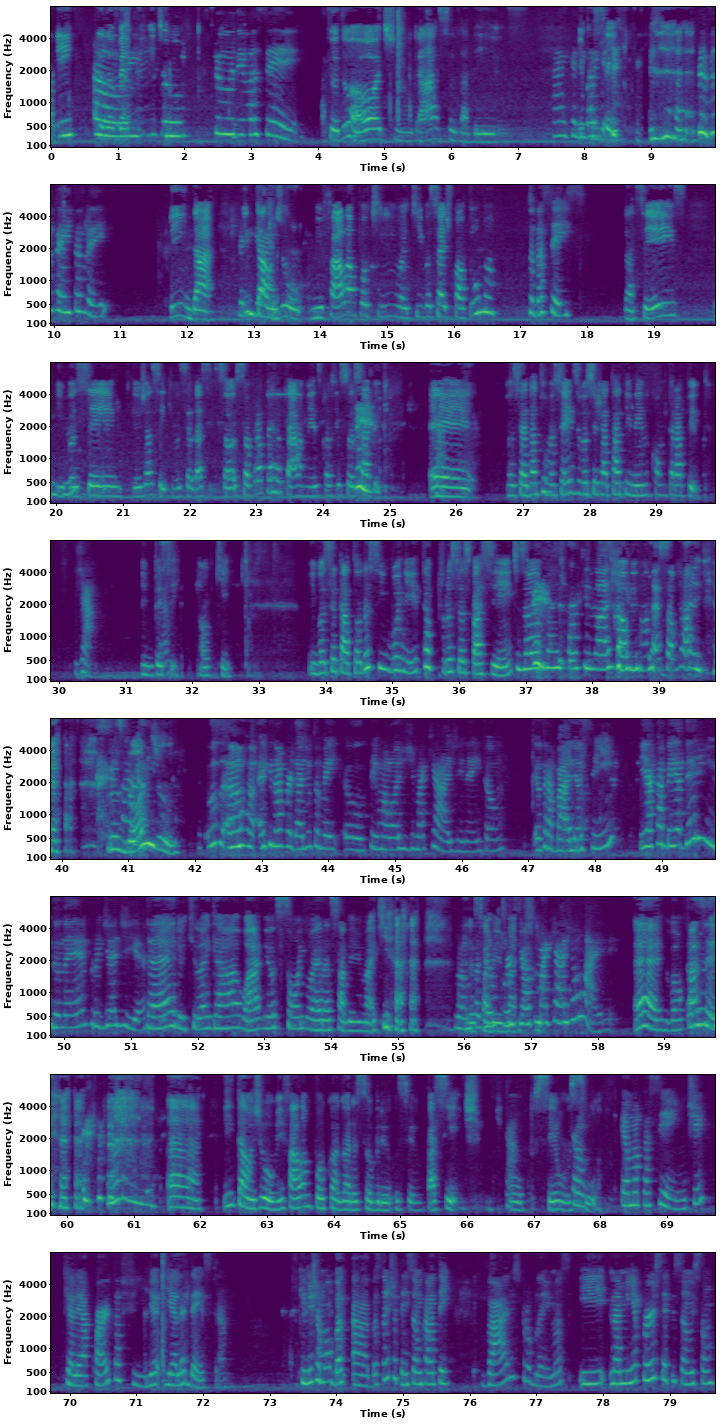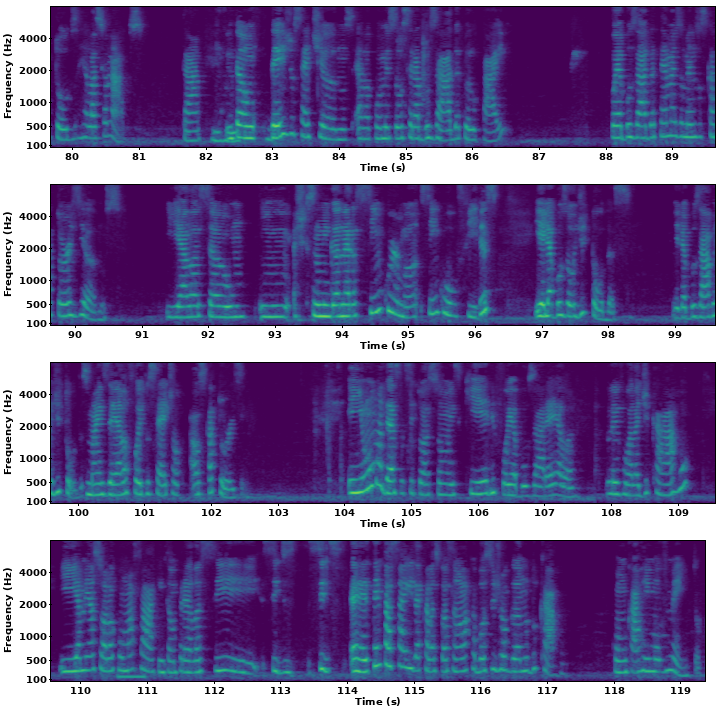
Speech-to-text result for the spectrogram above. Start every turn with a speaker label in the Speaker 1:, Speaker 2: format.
Speaker 1: Oi, tudo
Speaker 2: Oi.
Speaker 1: bem, Ju?
Speaker 2: Tudo e você?
Speaker 1: Tudo ótimo, graças a Deus.
Speaker 2: Ai, que
Speaker 1: E
Speaker 2: alegria.
Speaker 1: você?
Speaker 2: Tudo bem também.
Speaker 1: Linda.
Speaker 2: Obrigada.
Speaker 1: Então, Ju, me fala um pouquinho aqui. Você é de qual turma?
Speaker 2: Sou das seis.
Speaker 1: Da seis. E
Speaker 2: Uhum.
Speaker 1: você, eu já sei que você é da seis, só, só para perguntar mesmo para as pessoas saberem. É, você é da turma 6 e você já está atendendo como terapeuta.
Speaker 2: Já.
Speaker 1: MPC. Ok. E você tá toda assim bonita para os seus pacientes ou vai estar aqui ao vivo nessa live? Para os dois, Ju?
Speaker 2: Os- aham, É que na verdade eu também eu tenho uma loja de maquiagem, né? Então eu trabalho assim e acabei aderindo, né, pro dia a dia.
Speaker 1: Sério, que legal. Ah, meu sonho era saber me maquiar.
Speaker 2: Vamos
Speaker 1: Era
Speaker 2: fazer um curso de automaquiagem online.
Speaker 1: É, vamos fazer. Ah, então, Ju, me fala um pouco agora sobre o seu paciente.
Speaker 2: Tá.
Speaker 1: O seu ou
Speaker 2: Então,
Speaker 1: sua.
Speaker 2: É uma paciente que ela é a quarta filha e ela é destra. Que me chamou ba- bastante atenção que ela tem vários problemas e na minha percepção estão todos relacionados, tá?
Speaker 1: Uhum.
Speaker 2: Então, desde os sete anos, ela começou a ser abusada pelo pai. Foi abusada até mais ou menos os 14 anos. E elas são, em- acho que se não me engano, eram cinco irmãs, cinco filhas, e ele abusou de todas. Ele abusava de todas, mas ela foi dos 7 ao- aos 14. Em uma dessas situações que ele foi abusar ela, levou ela de carro e ameaçou ela com uma faca. Então, para ela se, se, se é, tentar sair daquela situação, ela acabou se jogando do carro, com o carro em movimento.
